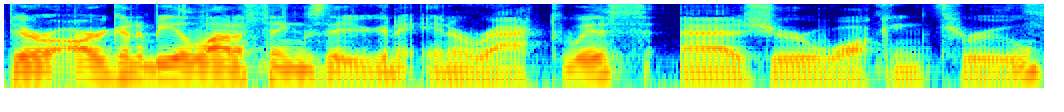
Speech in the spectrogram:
There are going to be a lot of things that you're going to interact with as you're walking through.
